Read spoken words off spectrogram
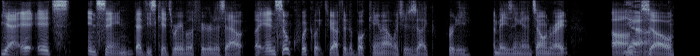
Yeah, it, it's insane that these kids were able to figure this out, like, and so quickly too after the book came out, which is like pretty amazing in its own right. Um, Yeah. So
